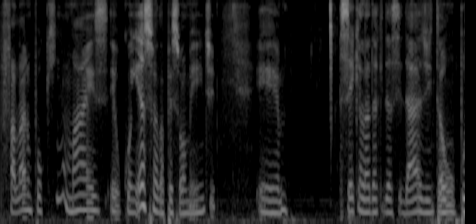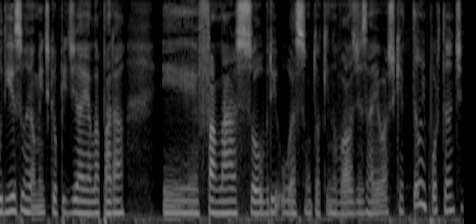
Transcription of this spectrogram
falar um pouquinho mais, eu conheço ela pessoalmente, é, sei que ela é daqui da cidade, então por isso realmente que eu pedi a ela para é, falar sobre o assunto aqui no Voz de Israel. Acho que é tão importante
